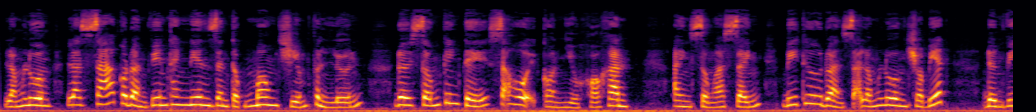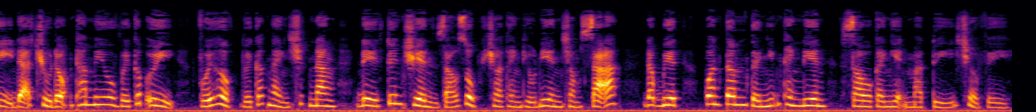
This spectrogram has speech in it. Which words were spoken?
Lóng Luông là xã có đoàn viên thanh niên dân tộc Mông chiếm phần lớn, đời sống kinh tế, xã hội còn nhiều khó khăn. Anh Sồng A Sánh, bí thư đoàn xã Lóng Luông cho biết, đơn vị đã chủ động tham mưu với cấp ủy, phối hợp với các ngành chức năng để tuyên truyền giáo dục cho thanh thiếu niên trong xã, đặc biệt quan tâm tới những thanh niên sau cai nghiện ma túy trở về.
